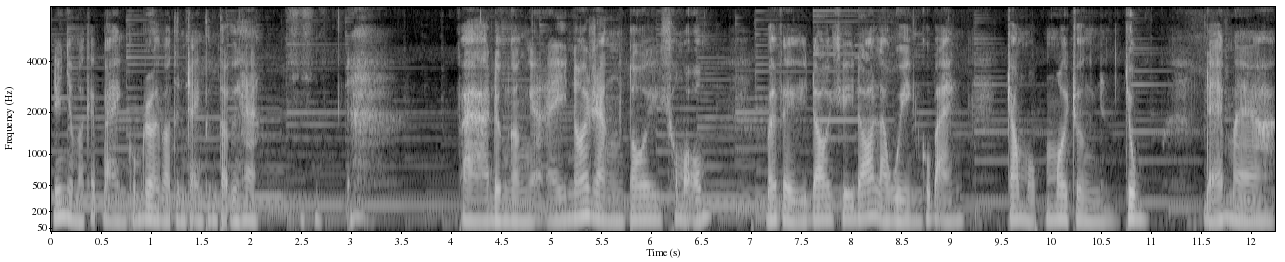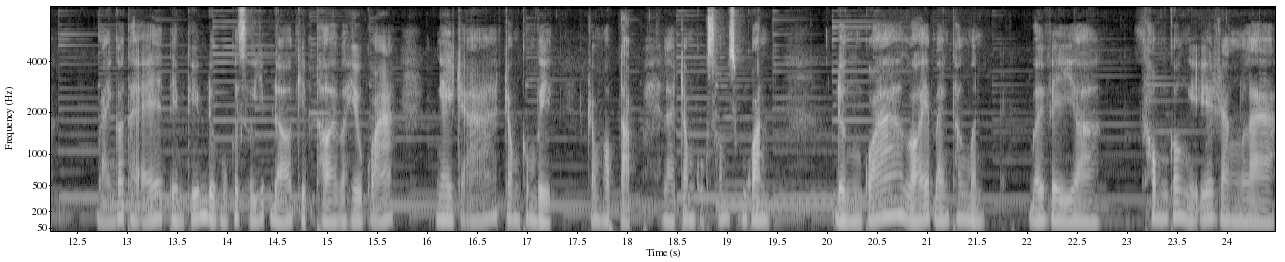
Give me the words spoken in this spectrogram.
nếu như mà các bạn cũng rơi vào tình trạng tương tự ha. Và đừng ngần ngại nói rằng tôi không ổn bởi vì đôi khi đó là quyền của bạn trong một môi trường chung để mà bạn có thể tìm kiếm được một cái sự giúp đỡ kịp thời và hiệu quả ngay cả trong công việc, trong học tập hay là trong cuộc sống xung quanh. Đừng quá gò ép bản thân mình, bởi vì ờ, không có nghĩa rằng là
